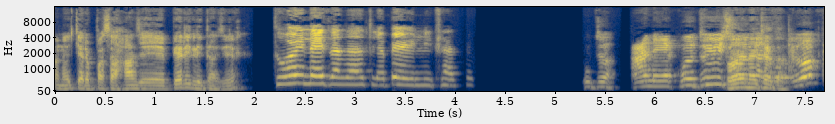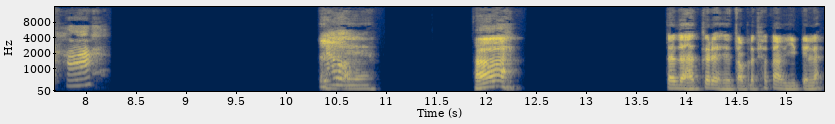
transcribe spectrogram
અને અત્યારે પાછા સાંજે પહેરી લીધા છે. ધોઈ નહીં એટલે પહેરી લીધા છે. આને કોઈ ધોઈ નાખ્યા તા. હા. હા. દાદા હાથ કરે છે તો આપણે થતા આવીએ પેલા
